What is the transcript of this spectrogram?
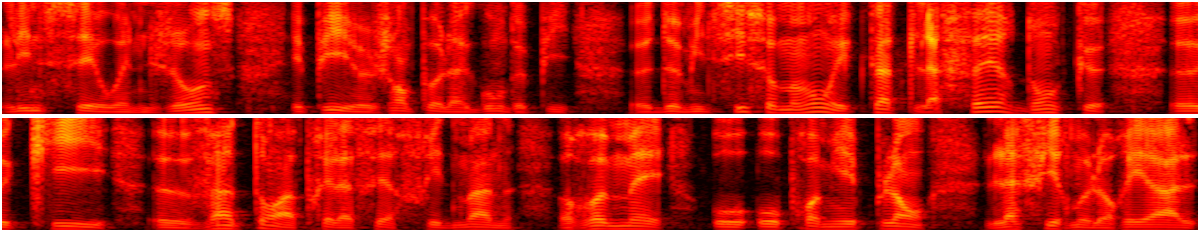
Lindsay Owen Jones et puis Jean-Paul Agon depuis 2006, au moment où éclate l'affaire, donc, qui, 20 ans après l'affaire Friedman, remet au, au, premier plan la firme L'Oréal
